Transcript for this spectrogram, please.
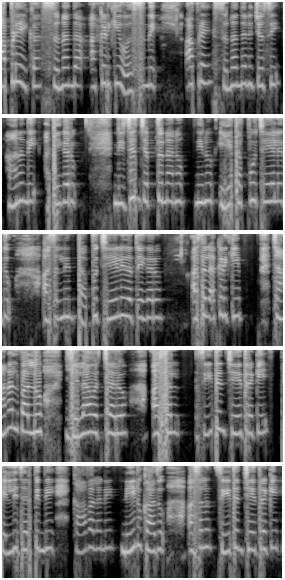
అప్పుడే ఇక సునంద అక్కడికి వస్తుంది. అప్పుడే సునందని చూసి ఆనంది అత్తయ్య గారు నిజం చెప్తున్నాను నేను ఏ తప్పు చేయలేదు. అసలు నేను తప్పు చేయలేదు అత్తయ్య గారు. అసలు అక్కడికి ఛానల్ వాళ్ళు ఎలా వచ్చారో అసలు సీతన్ చేత్రకి పెళ్ళి జరిపింది కావాలని నేను కాదు. అసలు సీతన్ చేత్రకి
